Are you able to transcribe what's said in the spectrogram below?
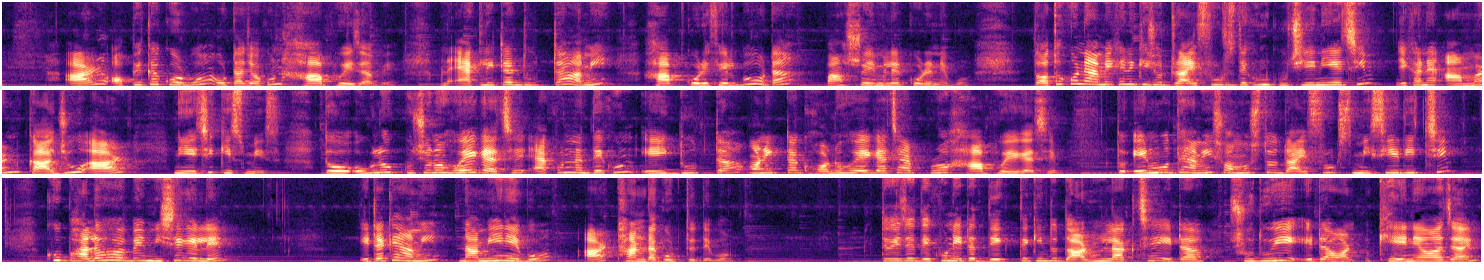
আর অপেক্ষা করব ওটা যখন হাফ হয়ে যাবে। মানে এক লিটার দুধটা আমি হাফ করে ফেলব, ওটা পাঁচশো এমএলের করে নেব। ততক্ষণে আমি এখানে কিছু ড্রাই ফ্রুটস দেখুন কুচিয়ে নিয়েছি। এখানে আমন্ড, কাজু আর নিয়েছি কিশমিশ তো ওগুলো কুচনো হয়ে গেছে। এখন না দেখুন এই দুধটা অনেকটা ঘন হয়ে গেছে আর পুরো হাফ হয়ে গেছে। তো এর মধ্যে আমি সমস্ত ড্রাই ফ্রুটস মিশিয়ে দিচ্ছি। খুব ভালোভাবে মিশে গেলে এটাকে আমি নামিয়ে নেব আর ঠান্ডা করতে দেবো। তো এই যে দেখুন, এটা দেখতে কিন্তু দারুণ লাগছে। এটা শুধুই এটা খেয়ে নেওয়া যায়।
